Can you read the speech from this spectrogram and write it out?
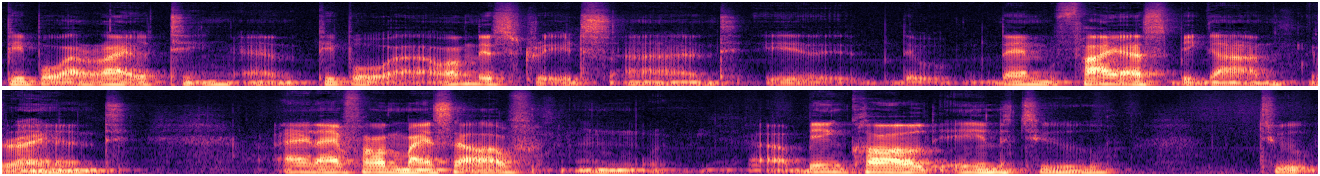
people were rioting and people were on the streets, and it, the, then fires began. Right. And and I found myself mm, uh, being called in to to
